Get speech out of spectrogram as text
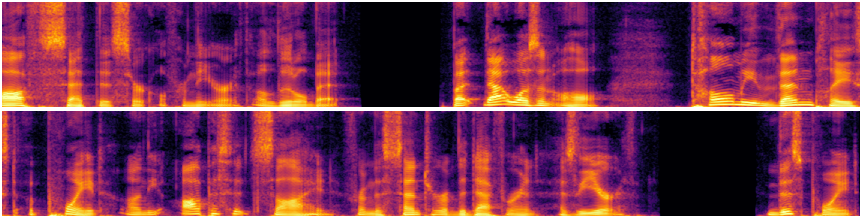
offset this circle from the Earth a little bit. But that wasn't all. Ptolemy then placed a point on the opposite side from the center of the deferent as the Earth. This point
